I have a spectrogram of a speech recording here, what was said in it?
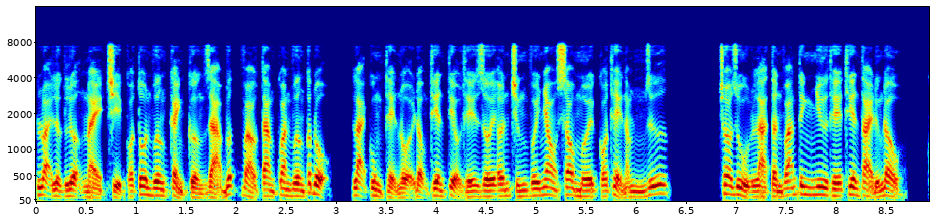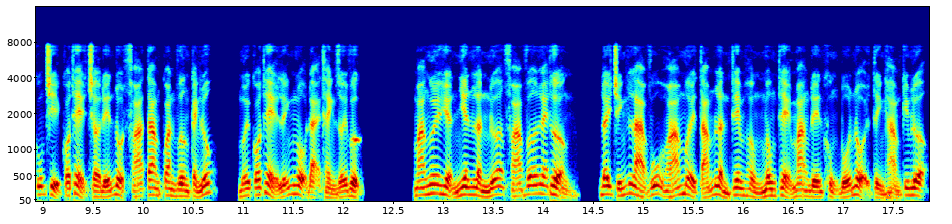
loại lực lượng này chỉ có tôn vương cảnh cường giả bước vào tam quan vương cấp độ, lại cùng thể nội động thiên tiểu thế giới ấn chứng với nhau sau mới có thể nắm giữ. Cho dù là tần vãn tinh như thế thiên tài đứng đầu, cũng chỉ có thể chờ đến đột phá tam quan vương cảnh lúc, mới có thể lĩnh ngộ đại thành giới vực. Mà ngươi hiển nhiên lần nữa phá vỡ lẽ thường đây chính là vũ hóa mười tám lần thêm hồng mông thể mang đến khủng bố nội tình hàm kim lượng.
